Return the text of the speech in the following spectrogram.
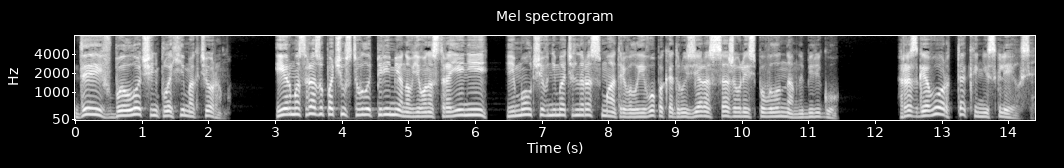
Дэйв был очень плохим актером. Ирма сразу почувствовала перемену в его настроении и молча внимательно рассматривала его, пока друзья рассаживались по валунам на берегу. Разговор так и не склеился.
